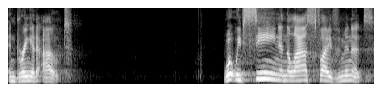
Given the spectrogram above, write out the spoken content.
and bring it out. What we've seen in the last five minutes,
